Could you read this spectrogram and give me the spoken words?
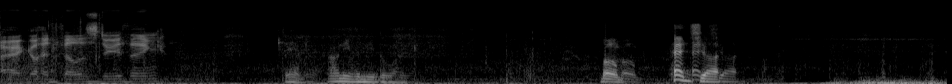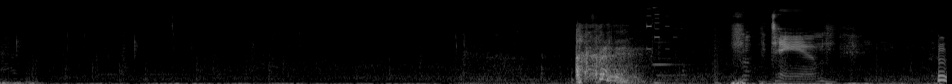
Alright, go ahead, fellas, do your thing. Damn, I don't even need to like. Boom. Headshot. Damn. oh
